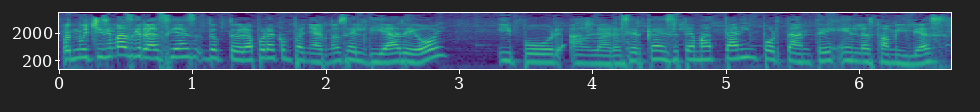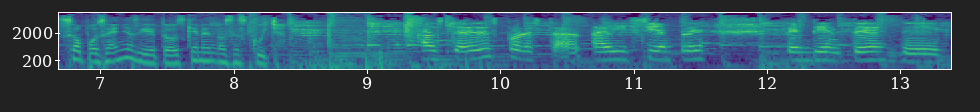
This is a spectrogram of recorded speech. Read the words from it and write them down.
Pues muchísimas gracias, doctora, por acompañarnos el día de hoy y por hablar acerca de este tema tan importante en las familias soposeñas y de todos quienes nos escuchan. A ustedes por estar ahí siempre pendiente de,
